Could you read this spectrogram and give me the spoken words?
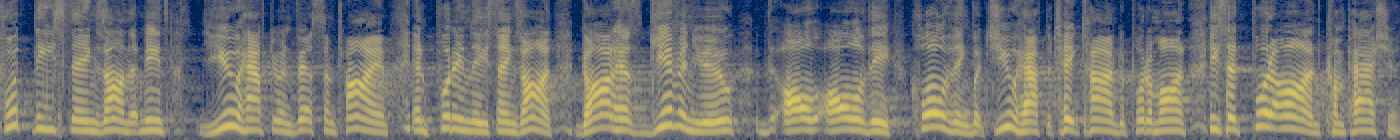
put these things on. That means you have to invest some time in putting these things on. God has given you all, all of the clothing, but you have to take time to put them on. He said, put on compassion,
